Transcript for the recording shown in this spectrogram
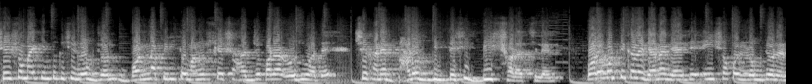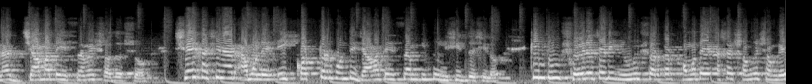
সেই সময় কিন্তু কিছু লোকজন বন্যা পীড়িত মানুষকে সাহায্য করার অজুহাতে সেখানে ভারত বিদ্বেষী বিষ ছড়াচ্ছিলেন। পরবর্তীকালে জানা যায় যে এই সকল লোকজনেরা জামাতে ইসলামের সদস্য। শেখ হাসিনার আমলে এই কট্টরপন্থী জামাতে ইসলাম কিন্তু নিষিদ্ধ ছিল। কিন্তু স্বৈরাচারী ইউনুস সরকার ক্ষমতায় আসার সঙ্গে সঙ্গে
